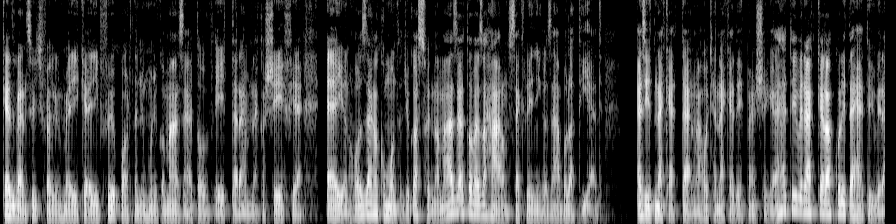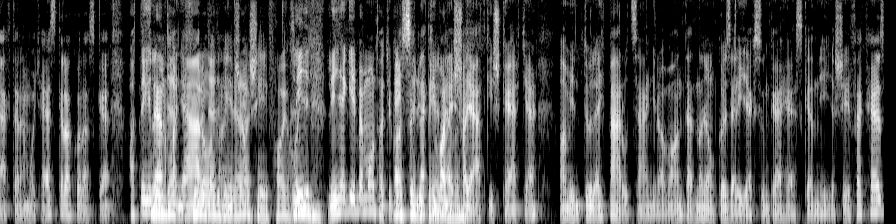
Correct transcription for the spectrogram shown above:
kedvenc ügyfelünk, melyik egyik főpartnerünk, mondjuk a Mázeltov étteremnek a séfje eljön hozzánk, akkor mondhatjuk azt, hogy na Mázeltov, ez a három szekrény igazából a tied ez itt neked termel, hogyha neked éppensége ehetővirág kell, akkor itt ehetővirág terem, hogyha ez kell, akkor az kell. Ha télen, földet, ha nyáron, ha nincs, a séf. Ha, hogy lény, lényegében mondhatjuk azt, hogy neki van egy saját kis kertje, amit tőle egy pár utcányira van, tehát nagyon közel igyekszünk elhelyezkedni így a séfekhez,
